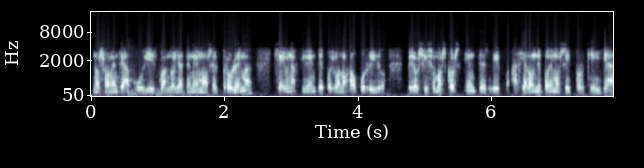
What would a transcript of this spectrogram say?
no solamente acudir cuando ya tenemos el problema, si hay un accidente, pues bueno, ha ocurrido, pero si somos conscientes de hacia dónde podemos ir porque ya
